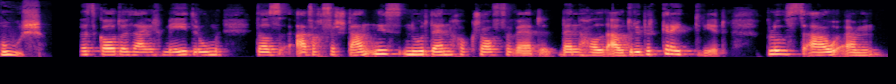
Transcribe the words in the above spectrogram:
Rouge. Es geht uns eigentlich mehr darum, dass einfach Verständnis nur dann kann geschaffen werden, wenn halt auch darüber geredet wird. Plus auch ähm,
